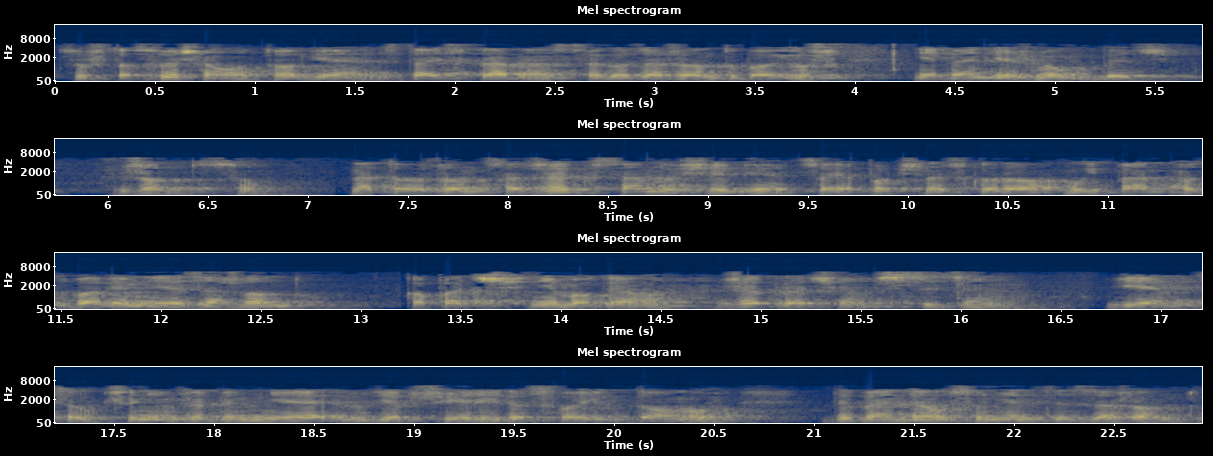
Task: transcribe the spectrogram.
cóż to słyszę o tobie, zdaj sprawę z twego zarządu, bo już nie będziesz mógł być rządcą. Na to rządca rzekł sam do siebie, co ja pocznę, skoro mój Pan pozbawia mnie zarządu. Kopać nie mogę, żebrać się wstydzę. Wiem, co uczynię, żeby mnie ludzie przyjęli do swoich domów, gdy będę usunięty z zarządu.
